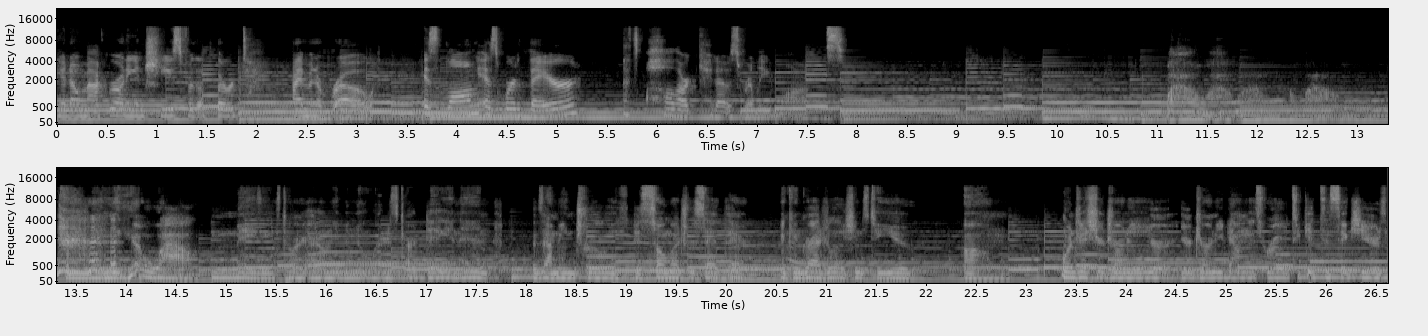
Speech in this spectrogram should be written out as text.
you know, macaroni and cheese for the third time in a row. As long as we're there that's all our kiddos really want. Wow, wow, wow, wow. Amazing, wow, amazing story. I don't even know where to start digging in. Because I mean, truly, just so much was said there. And congratulations to you. Um, on just your journey, your your journey down this road to get to six years,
